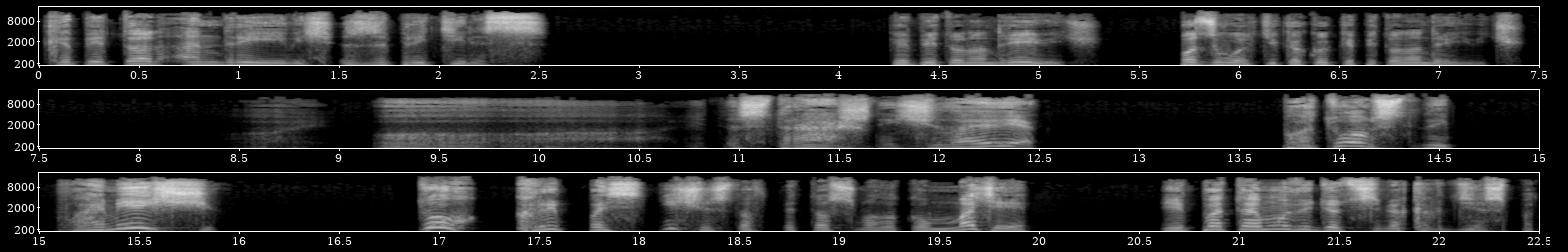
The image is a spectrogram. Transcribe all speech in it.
Капитан Андреевич запретились. Капитан Андреевич? Позвольте, какой капитан Андреевич? Ой, о, это страшный человек. Потомственный Помещик? Дух крепостничества впитал с молоком матери и потому ведет себя как деспот.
